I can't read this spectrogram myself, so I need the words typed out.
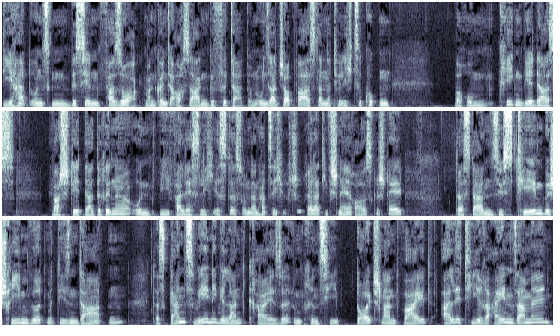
Die hat uns ein bisschen versorgt. Man könnte auch sagen, gefüttert. Und unser Job war es dann natürlich zu gucken, warum kriegen wir das? Was steht da drinne und wie verlässlich ist es. Und dann hat sich relativ schnell herausgestellt, dass da ein System beschrieben wird mit diesen Daten, dass ganz wenige Landkreise im Prinzip deutschlandweit alle Tiere einsammeln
